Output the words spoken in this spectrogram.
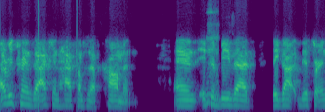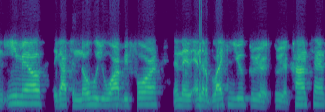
Every transaction has something that's common. And it could hmm. be that they got this certain email, they got to know who you are before, then they ended up liking you through your through your content.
